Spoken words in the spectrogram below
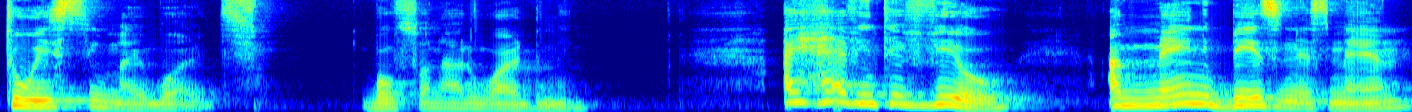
twisting my words, Bolsonaro warned me. I have interviewed many businessmen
